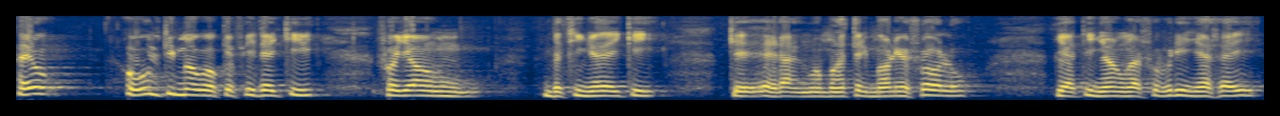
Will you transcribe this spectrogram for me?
eu o último que fiz aquí foi a un veciño de aquí que era un matrimonio solo e tiña unhas sobrinhas aí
